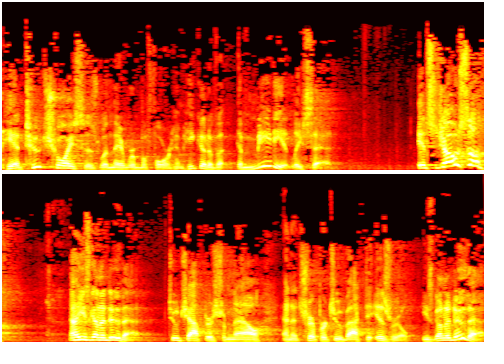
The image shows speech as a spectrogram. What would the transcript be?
he had two choices when they were before him. He could have immediately said, it's Joseph. Now he's going to do that. Two chapters from now and a trip or two back to Israel. He's going to do that.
